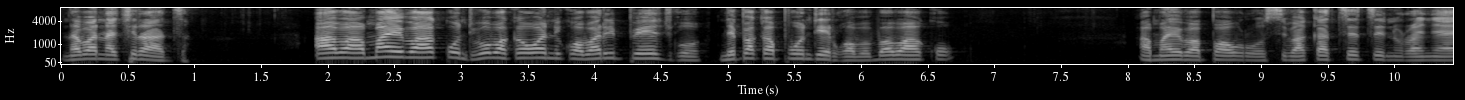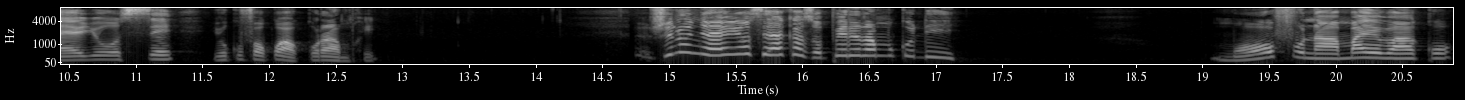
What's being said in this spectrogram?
navana chiradza ava amai vako ndivo vakawanikwa vari pedyo nepakaponderwa baba vako. Amai vapaurosi vakatsetsenura nyaya yose yokufa kwahakurambwi zvino nyaya yose yakazoperera mukudii mhofu naamai vako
